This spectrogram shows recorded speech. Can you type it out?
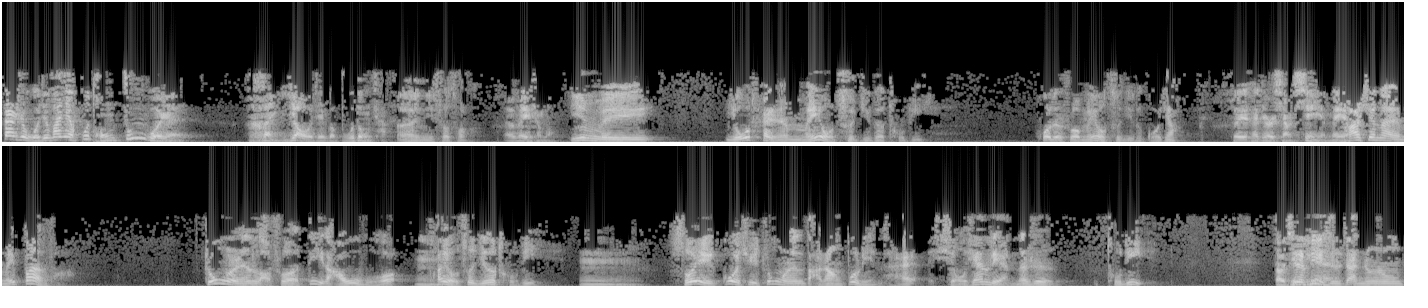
但是我就发现，不同中国人很要这个不动产，呃，你说错了，呃，为什么？因为犹太人没有自己的土地，或者说没有自己的国家，所以他就是想信也没有。他现在没办法。中国人老说地大物博嗯，他有自己的土地，嗯。所以过去中国人打仗不敛财，首先敛的是土地。到今天这历史战争中，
